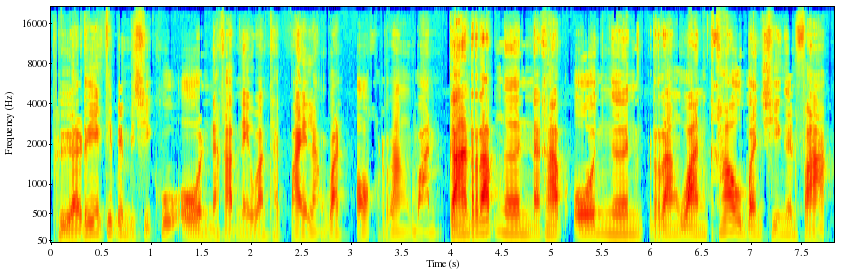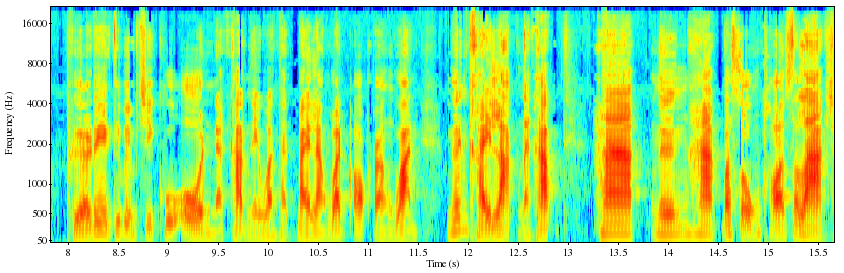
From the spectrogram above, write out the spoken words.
เผื่อเรียกที่เป็นบัญชีคู่โอนนะครับในวันถัดไปหลังวันออกรางวัล การรับเงินนะครับโอนเงินรางวัลเข้าบัญชีเงินฝากเผื่อเรียกที่เป็นบัญชีคู่โอนนะครับในวันถัดไปหลังวันออกรางวัล เงื่อนไขหลักนะครับหาก 1. หากประสงค์ถอนสลากฉ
